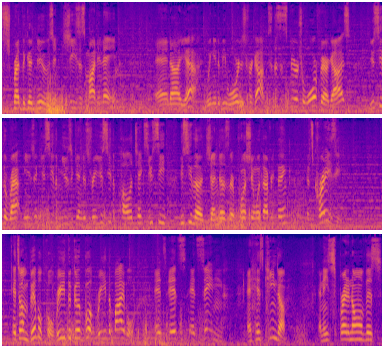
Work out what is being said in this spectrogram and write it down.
Spread the good news in Jesus' mighty name. And uh, yeah, we need to be warriors for God because this is spiritual warfare, guys. You see the rap music, you see the music industry, you see the politics, you see you see the agendas they're pushing with everything. It's crazy. It's unbiblical. Read the good book. Read the Bible. It's it's it's Satan and his kingdom, and he's spreading all this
